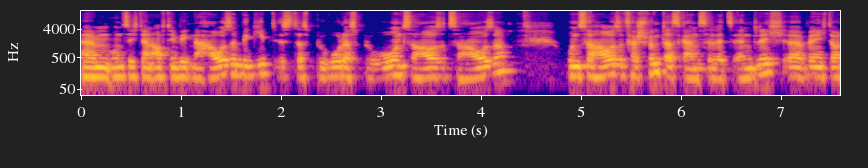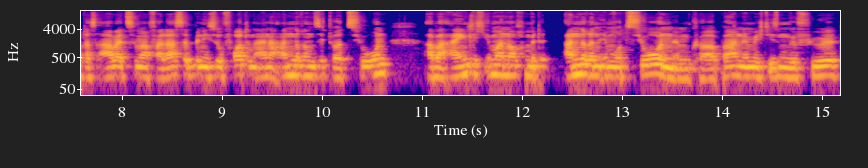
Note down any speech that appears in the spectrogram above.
ähm, und sich dann auf den Weg nach Hause begibt, ist das Büro das Büro und zu Hause zu Hause. Und zu Hause verschwimmt das Ganze letztendlich. Äh, wenn ich dort das Arbeitszimmer verlasse, bin ich sofort in einer anderen Situation, aber eigentlich immer noch mit anderen Emotionen im Körper, nämlich diesem Gefühl,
